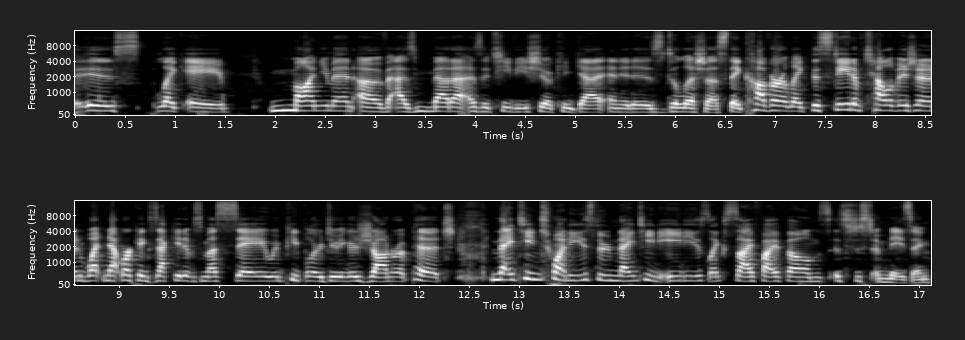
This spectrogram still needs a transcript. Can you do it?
is like a monument of as meta as a TV show can get, and it is delicious. They cover like the state of television, what network executives must say when people are doing a genre pitch, 1920s through 1980s, like sci fi films. It's just amazing.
